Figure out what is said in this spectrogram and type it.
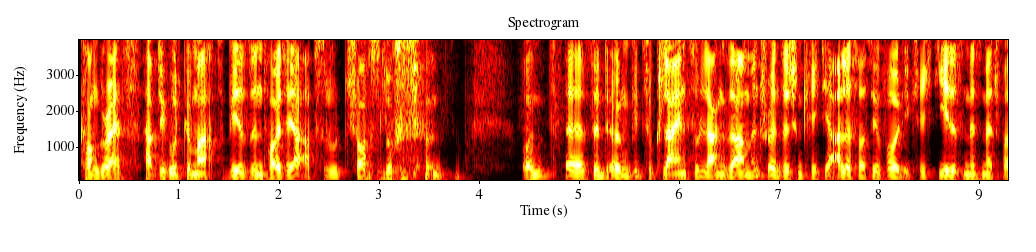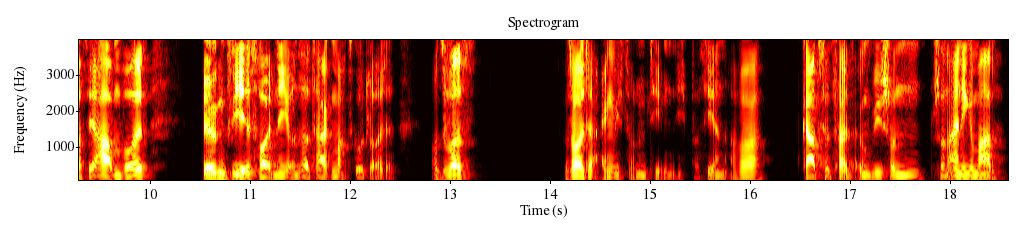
Congrats, habt ihr gut gemacht. Wir sind heute ja absolut chancenlos und, und äh, sind irgendwie zu klein, zu langsam. In Transition kriegt ihr alles, was ihr wollt. Ihr kriegt jedes Mismatch, was ihr haben wollt. Irgendwie ist heute nicht unser Tag. Macht's gut, Leute. Und sowas sollte eigentlich so einem Team nicht passieren. Aber gab es jetzt halt irgendwie schon, schon einige Male.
